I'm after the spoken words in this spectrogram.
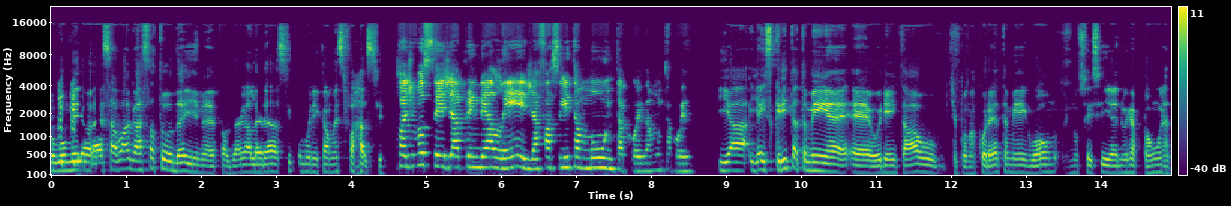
vamos, melhorar essa bagaça toda aí, né? Fazer a galera se comunicar mais fácil. Só de você já aprender a ler já facilita muita coisa, muita coisa. E a, e a escrita também é, é, oriental, tipo, na Coreia também é igual, não sei se é no Japão, é,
